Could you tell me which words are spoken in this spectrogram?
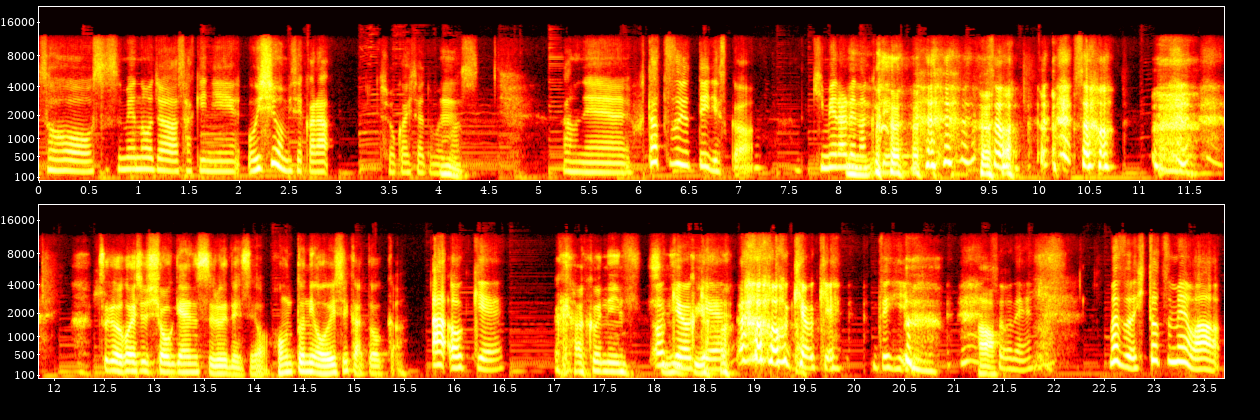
そう、おすすめのじゃあ先に美味しいお店から紹介したいと思います。あのね、2つ言っていいですか？決められなくて。そう、そう。这个会是証言するですよ。本当に美味しいかどうかあ、OK。確認しに行くよ。OK。OK、OK。ぜひ。好，そうね。まず1つ目は、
